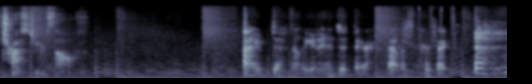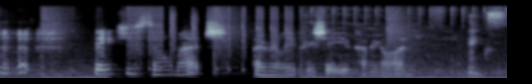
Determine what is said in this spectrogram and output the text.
trust yourself. I'm definitely going to end it there. That was perfect. Thank you so much. I really appreciate you coming on. Thanks.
